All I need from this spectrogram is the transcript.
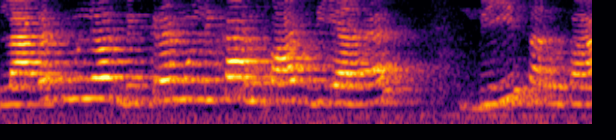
लागत मूल्य और विक्रय मूल्य का अनुपात दिया है 20 अनुपात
